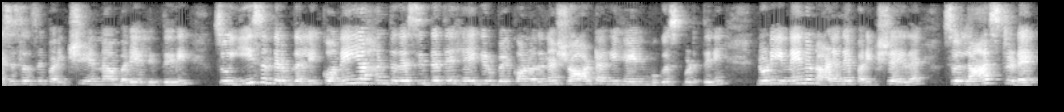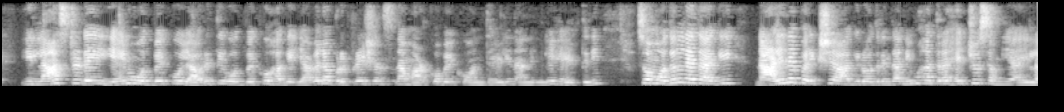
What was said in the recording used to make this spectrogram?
ಎಸ್ ಎಸ್ ಎಲ್ ಸಿ ಪರೀಕ್ಷೆಯನ್ನ ಬರೆಯಲಿದ್ದೀರಿ. ಸೊ ಈ ಸಂದರ್ಭದಲ್ಲಿ ಕೊನೆಯ ಹಂತದ ಸಿದ್ಧತೆ ಹೇಗಿರ್ಬೇಕು ಅನ್ನೋದನ್ನ ಶಾರ್ಟ್ ಆಗಿ ಹೇಳಿ ಮುಗಿಸ್ಬಿಡ್ತೀನಿ. ನೋಡಿ, ಇನ್ನೇನು ನಾಳೆನೇ ಪರೀಕ್ಷೆ ಇದೆ. ಸೊ ಲಾಸ್ಟ್ ಡೇ ಈ ಲಾಸ್ಟ್ ಡೇ ಏನು ಓದ್ಬೇಕು, ಯಾವ ರೀತಿ ಓದ್ಬೇಕು, ಹಾಗೆ ಯಾವೆಲ್ಲ ಪ್ರಿಪ್ರೇಷನ್ಸ್ನ ಮಾಡ್ಕೋಬೇಕು ಅಂತ ಹೇಳಿ ನಾನು ನಿಮ್ಗೆ ಹೇಳ್ತೀನಿ. ಸೊ ಮೊದಲನೇದಾಗಿ ನಾಳಿನ ಪರೀಕ್ಷೆ ಆಗಿರೋದ್ರಿಂದ ನಿಮ್ಮ ಹತ್ರ ಹೆಚ್ಚು ಸಮಯ ಇಲ್ಲ.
